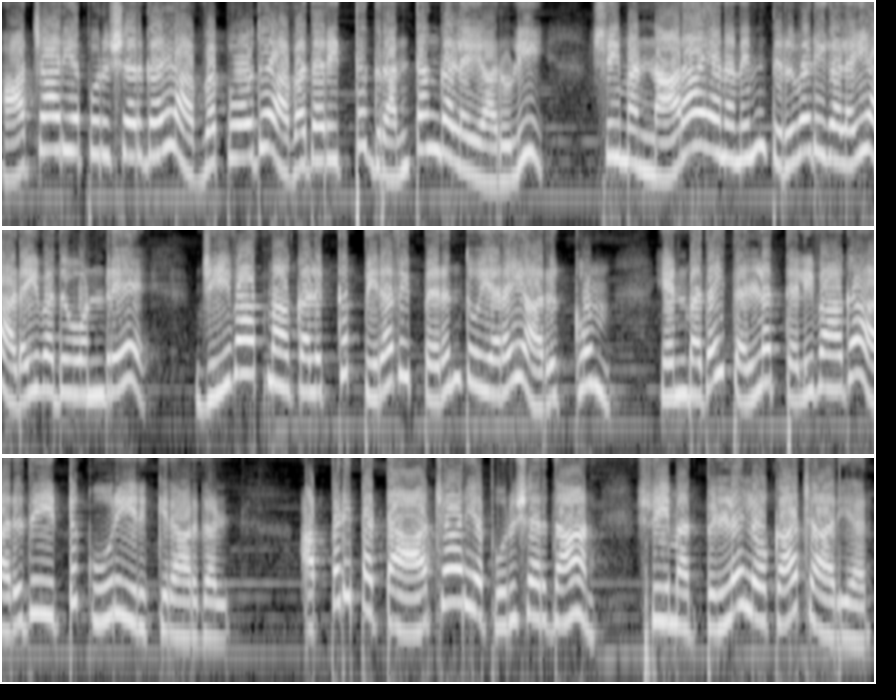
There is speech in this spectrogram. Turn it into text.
ஆச்சாரிய புருஷர்கள் அவ்வப்போது அவதரித்து கிரந்தங்களை அருளி ஸ்ரீமன் நாராயணனின் திருவடிகளை அடைவது ஒன்றே ஜீவாத்மாக்களுக்கு பிறவி பெருந்துயரை அறுக்கும் என்பதை தெள்ளத் தெளிவாக அறுதியிட்டு கூறியிருக்கிறார்கள். அப்படிப்பட்ட ஆச்சாரிய புருஷர்தான் ஸ்ரீமத் பிள்ளை லோகாச்சாரியர்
